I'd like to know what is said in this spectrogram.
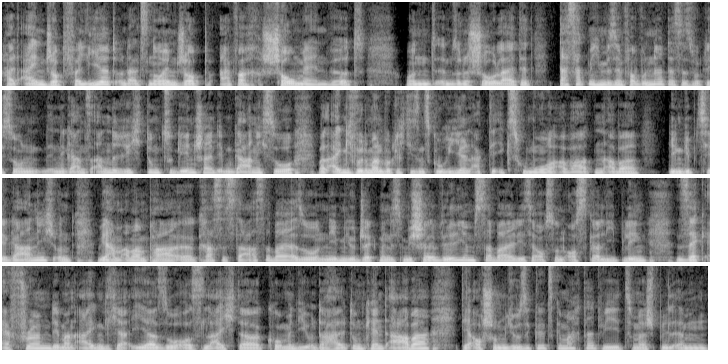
halt einen Job verliert und als neuen Job einfach Showman wird und ähm, so eine Show leitet. Das hat mich ein bisschen verwundert, dass es wirklich so ein, in eine ganz andere Richtung zu gehen scheint. Eben gar nicht so, weil eigentlich würde man wirklich diesen skurrilen Akte X-Humor erwarten, aber den gibt es hier gar nicht. Und wir haben aber ein paar äh, krasse Stars dabei. Also neben Hugh Jackman ist Michelle Williams dabei, die ist ja auch so ein Oscar-Liebling. Zac Efron, den man eigentlich ja eher so aus leichter Comedy-Unterhaltung kennt, aber der auch schon Musicals gemacht hat, wie zum Beispiel ähm,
